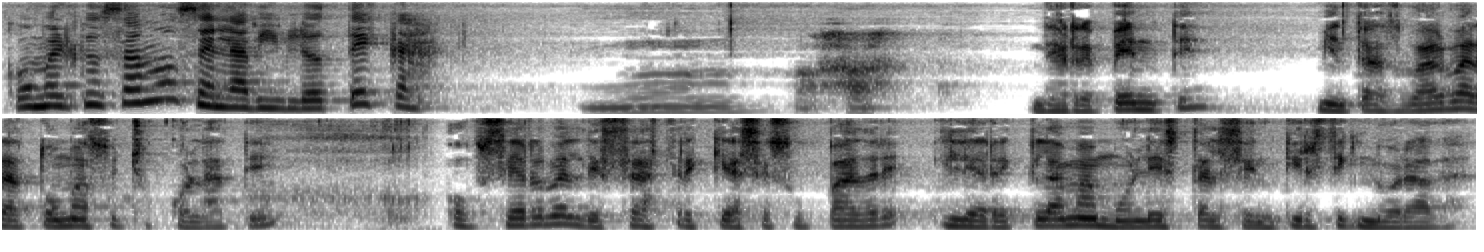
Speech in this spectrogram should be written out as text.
como el que usamos en la biblioteca. Mm, ajá. De repente, mientras Bárbara toma su chocolate, observa el desastre que hace su padre y le reclama molesta al sentirse ignorada.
